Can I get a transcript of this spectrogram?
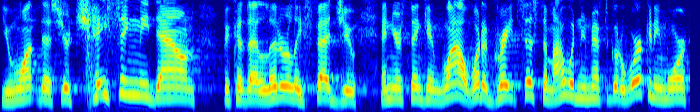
You want this. You're chasing me down because I literally fed you. And you're thinking, wow, what a great system. I wouldn't even have to go to work anymore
